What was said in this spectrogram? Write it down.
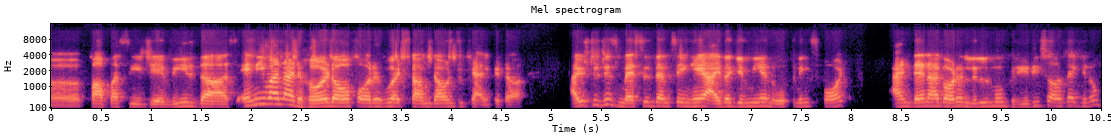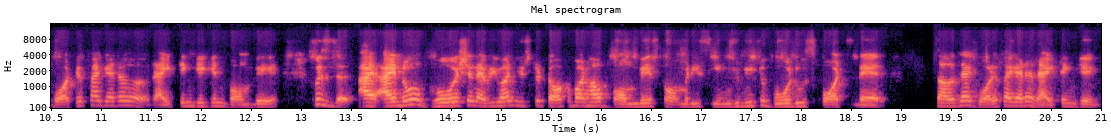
uh, Papa CJ, Veer Das, anyone I'd heard of or who had come down to Calcutta. I used to just message them saying, hey, either give me an opening spot. And then I got a little more greedy. So I was like, you know, what if I get a writing gig in Bombay? Because I, I know Ghosh and everyone used to talk about how Bombay's comedy scene, you need to go do spots there. So I was like, what if I get a writing gig?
